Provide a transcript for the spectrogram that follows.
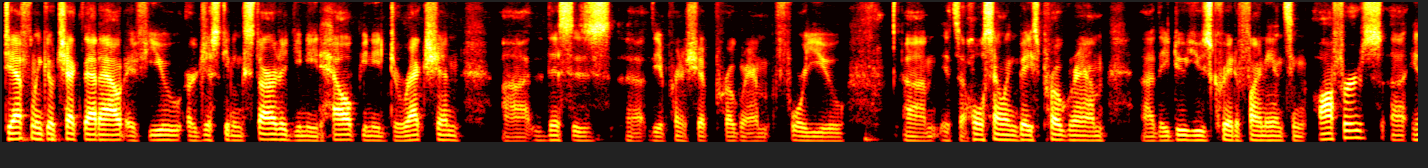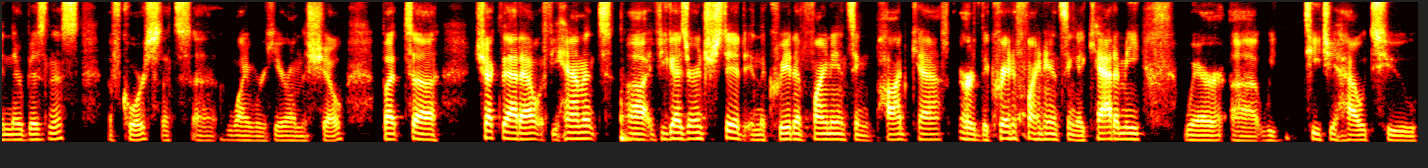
definitely go check that out. If you are just getting started, you need help, you need direction, uh, this is uh, the apprenticeship program for you. Um, it's a wholesaling based program. Uh, they do use creative financing offers uh, in their business. Of course, that's uh, why we're here on the show. But uh, check that out if you haven't. If you guys are interested in the Creative Financing Podcast or the Creative Financing Academy, where we teach you how to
